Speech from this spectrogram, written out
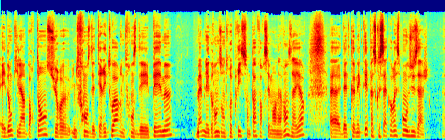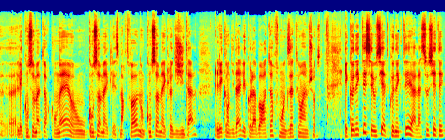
et donc, il est important sur une France des territoires, une France des PME, même les grandes entreprises ne sont pas forcément en avance d'ailleurs, euh, d'être connectées parce que ça correspond aux usages. Euh, les consommateurs qu'on est, on consomme avec les smartphones, on consomme avec le digital. Les candidats et les collaborateurs font exactement la même chose. Et connecté, c'est aussi être connecté à la société,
